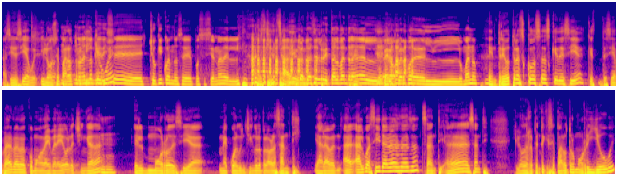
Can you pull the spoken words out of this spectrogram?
Así decía, güey. Y luego se para no, otro no es niño, lo que güey. dice Chucky cuando se posesiona del. Pues, quién sabe, güey. cuando hace el ritual para entrar al, Pero- al cuerpo del humano. Entre otras cosas que decía, que decía bla, bla, bla, como hebreo la chingada, el morro decía, me acuerdo un chingo la palabra Santi. Y ahora, algo así, da, da, da, da, Santi, da, Santi. Y luego de repente que se para otro morrillo, güey.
